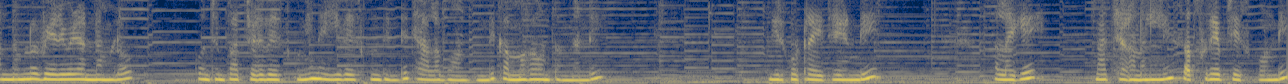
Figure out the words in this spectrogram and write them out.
అన్నంలో వేడివేడి అన్నంలో కొంచెం పచ్చడి వేసుకుని నెయ్యి వేసుకుని తింటే చాలా బాగుంటుంది కమ్మగా ఉంటుందండి. మీరు కూడా ట్రై చేయండి. అలాగే నా ఛానల్ని సబ్స్క్రైబ్ చేసుకోండి.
